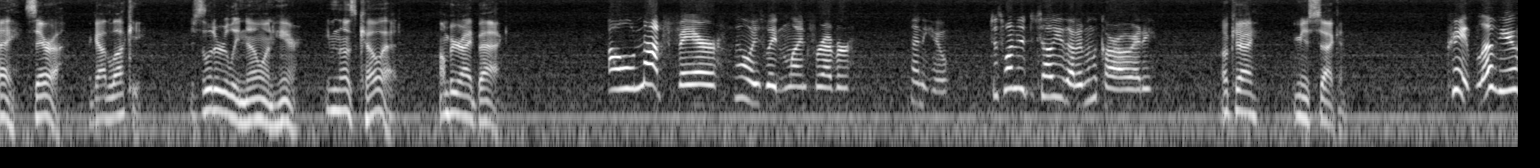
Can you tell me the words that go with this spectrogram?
Hey, Sarah, I got lucky. There's literally no one here, even though it's co-ed. I'll be right back. Oh, not fair. I always wait in line forever. Anywho, just wanted to tell you that I'm in the car already. Okay, give me a second. Great, love you.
